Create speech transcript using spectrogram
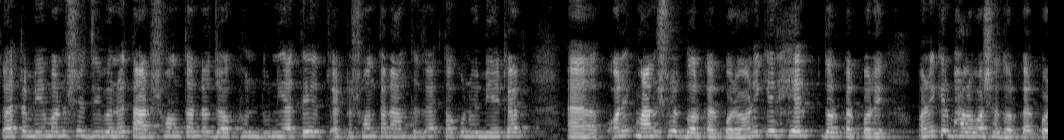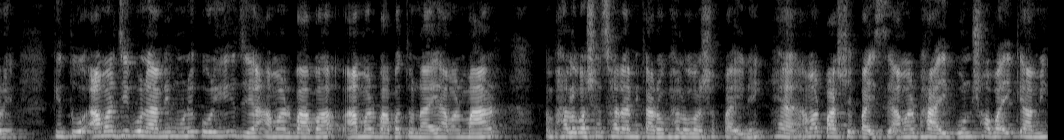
তো একটা মেয়ে মানুষের জীবনে তার সন্তানরা যখন দুনিয়াতে একটা সন্তান আনতে যায়, তখন ওই মেয়েটার অনেক মানুষের দরকার পড়ে, অনেকের হেল্প দরকার পড়ে, অনেকের ভালোবাসা দরকার পড়ে। কিন্তু আমার জীবনে আমি মনে করি যে আমার বাবা আমার বাবা তো নাই, আমার মার ভালোবাসা ছাড়া আমি কারও ভালোবাসা পাই নাই। হ্যাঁ আমার পাশে পাইছে। আমার ভাই বোন সবাইকে আমি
